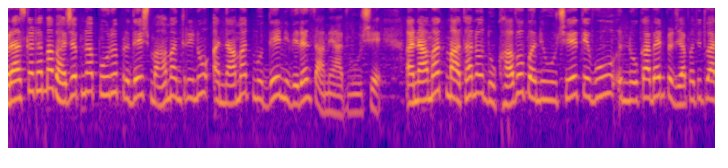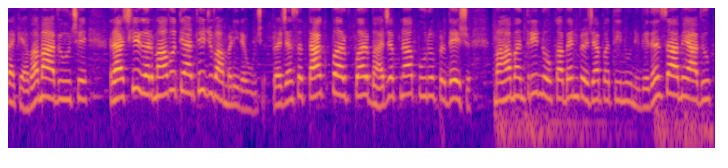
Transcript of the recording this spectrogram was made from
બનાસકાંઠામાં ભાજપના પૂર્વ પ્રદેશ મહામંત્રીનું અનામત મુદ્દે નિવેદન સામે આવ્યું છે. અનામત માથાનો દુખાવો બન્યું છે તેવું નોકાબેન પ્રજાપતિ દ્વારા કહેવામાં આવ્યું છે. રાજકીય ગરમાવો ત્યારથી જોવા મળી રહ્યું છે. પ્રજાસત્તાક પર્વ પર ભાજપના પૂર્વ પ્રદેશ મહામંત્રી નોકાબેન પ્રજાપતિનું નિવેદન સામે આવ્યું.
